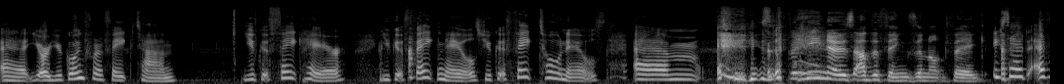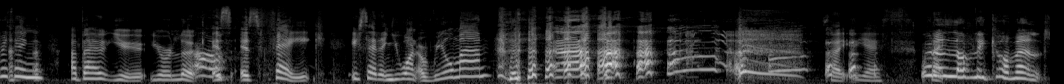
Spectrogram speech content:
uh, you're, you're going for a fake tan. You've got fake hair, you've got fake nails, you've got fake toenails. Um, But he knows other things are not fake. He said everything about you, your look, Oh. is, is fake. He said, and you want a real man? Yes. What a lovely comment.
